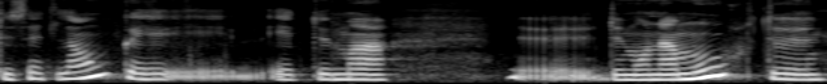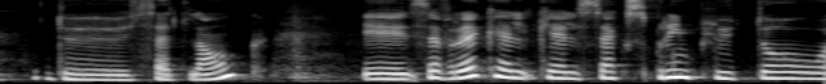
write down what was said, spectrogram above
de cette langue et, de, ma, de mon amour de, de cette langue. Et c'est vrai qu'elle s'exprime plutôt,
